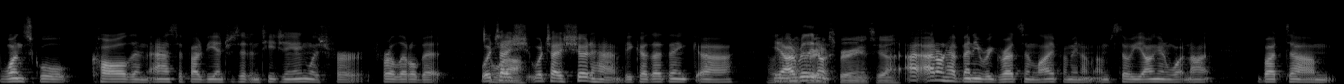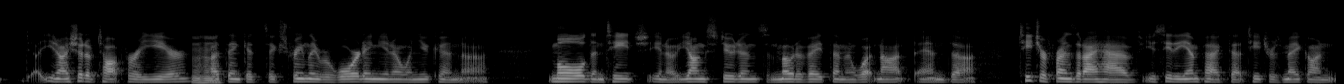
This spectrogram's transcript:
one school called and asked if I'd be interested in teaching English for, for a little bit, which I sh- which I should have because I think uh, you know, I really don't- experience. Yeah. I, I don't have many regrets in life. I mean, I'm, I'm still young and whatnot, but um, you know, I should have taught for a year. Mhm. I think it's extremely rewarding. You know, when you can uh, mold and teach, you know, young students and motivate them and whatnot. And uh, teacher friends that I have, you see the impact that teachers make on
